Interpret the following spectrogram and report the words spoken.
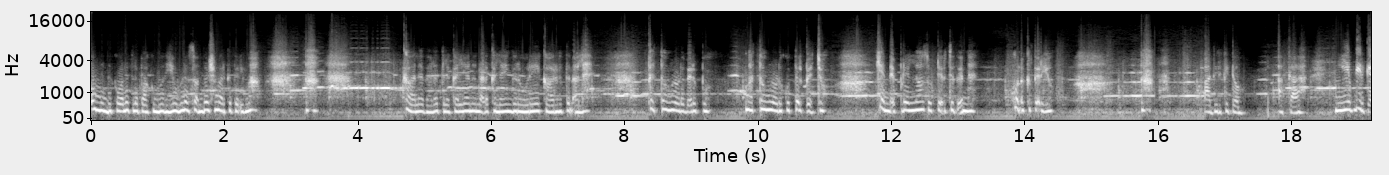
உன் இந்த கோலத்துல பார்க்கும்போது எவ்வளவு சந்தோஷமா இருக்கு தெரியுமா? காலகாலத்துல கல்யாணம் நடக்கலைங்கிற ஒரே காரணத்தினால பெத்தவங்களோட வெறுப்பும் மத்தவங்களோட குத்தல் பேச்சும் என்ன எப்படி எல்லாம் சுட்டெரிச்சதுன்னு உனக்கு தெரியும். அது இருக்கட்டும் அக்கா. நீ எப்படி இருக்க?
